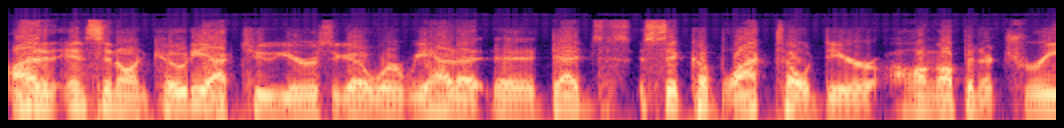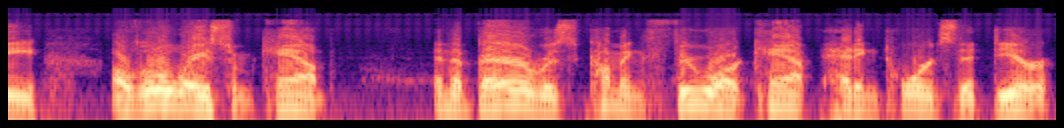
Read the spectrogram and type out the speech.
I had an incident on Kodiak two years ago where we had a, a dead Sitka black-tailed deer hung up in a tree a little ways from camp, and the bear was coming through our camp heading towards the deer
